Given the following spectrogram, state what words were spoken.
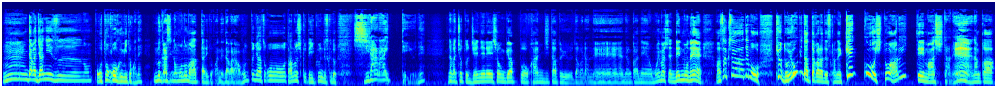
うん、だからジャニーズの男組とかね、昔のものもあったりとかね、だから本当にあそこ楽しくて行くんですけど、知らないっていうね。なんかちょっとジェネレーションギャップを感じたという、だからね、なんかね、思いましたね。でもね、浅草でも今日土曜日だったからですかね、結構人歩いてましたね。なんか、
